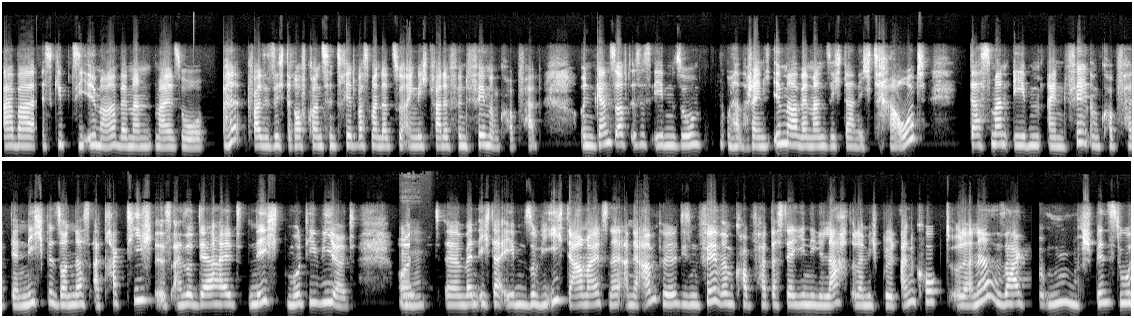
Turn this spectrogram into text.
aber es gibt sie immer, wenn man mal so quasi sich darauf konzentriert, was man dazu eigentlich gerade für einen Film im Kopf hat. Und ganz oft ist es eben so, oder wahrscheinlich immer, wenn man sich da nicht traut, dass man eben einen Film im Kopf hat, der nicht besonders attraktiv ist, also der halt nicht motiviert. Und mhm. äh, wenn ich da eben so wie ich damals ne, an der Ampel diesen Film im Kopf hat, dass derjenige lacht oder mich blöd anguckt oder ne, sagt, hm, spinnst du,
